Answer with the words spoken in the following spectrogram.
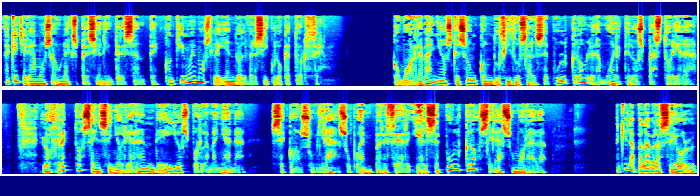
Aquí llegamos a una expresión interesante. Continuemos leyendo el versículo 14. Como a rebaños que son conducidos al sepulcro, la muerte los pastoreará. Los rectos se enseñorearán de ellos por la mañana se consumirá su buen parecer y el sepulcro será su morada. Aquí la palabra Seol,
